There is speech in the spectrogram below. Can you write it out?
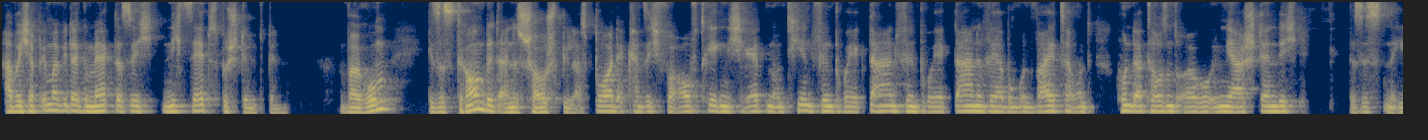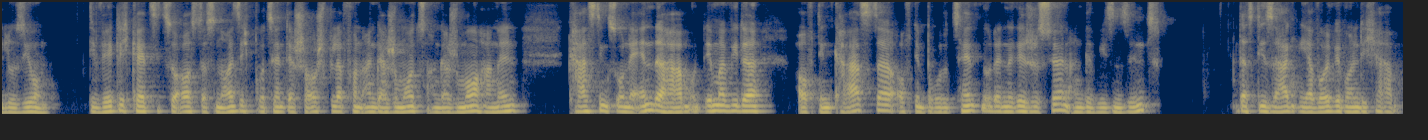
aber ich habe immer wieder gemerkt, dass ich nicht selbstbestimmt bin. Warum? Dieses Traumbild eines Schauspielers, boah, der kann sich vor Aufträgen nicht retten und hier ein Filmprojekt, da ein Filmprojekt, da eine Werbung und weiter und 100.000 Euro im Jahr ständig, das ist eine Illusion. Die Wirklichkeit sieht so aus, dass 90 Prozent der Schauspieler von Engagement zu Engagement hangeln, Castings ohne Ende haben und immer wieder auf den Caster, auf den Produzenten oder den Regisseuren angewiesen sind, dass die sagen, jawohl, wir wollen dich haben.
